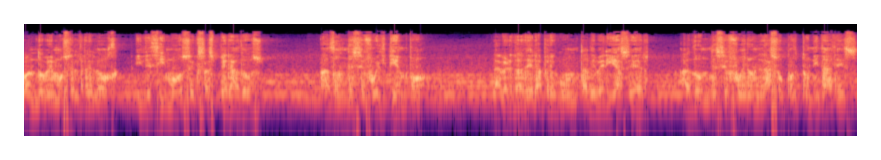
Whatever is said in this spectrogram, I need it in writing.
Cuando vemos el reloj y decimos exasperados, ¿a dónde se fue el tiempo? La verdadera pregunta debería ser, ¿a dónde se fueron las oportunidades?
